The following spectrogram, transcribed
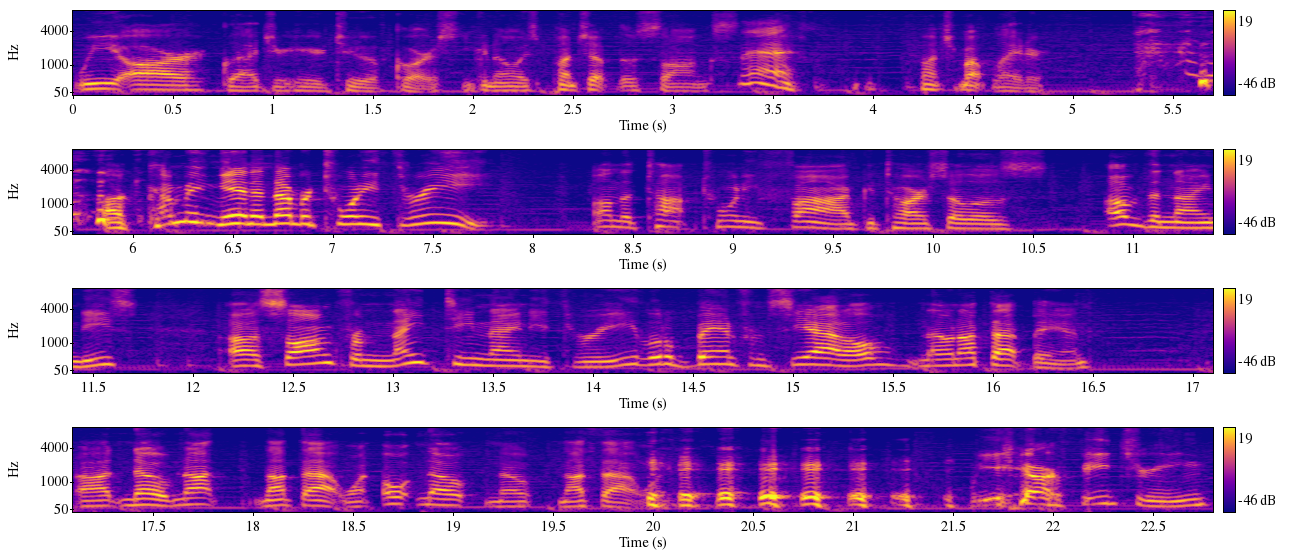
we are glad you're here too. Of course, you can always punch up those songs. Eh, punch them up later. uh, coming in at number 23 on the top 25 guitar solos of the 90s. A song from 1993, little band from Seattle. No, not that band. Uh, no, not not that one. Oh no, no, not that one. we are featuring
